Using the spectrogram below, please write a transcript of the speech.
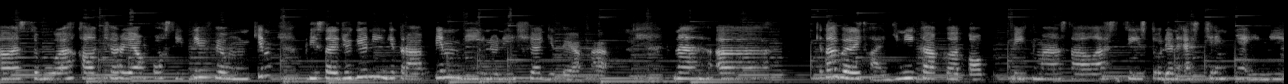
uh, sebuah culture yang positif yang mungkin bisa juga nih diterapin di Indonesia gitu ya kak. Nah uh, kita balik lagi nih kak ke topik masalah si student exchange-nya ini.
